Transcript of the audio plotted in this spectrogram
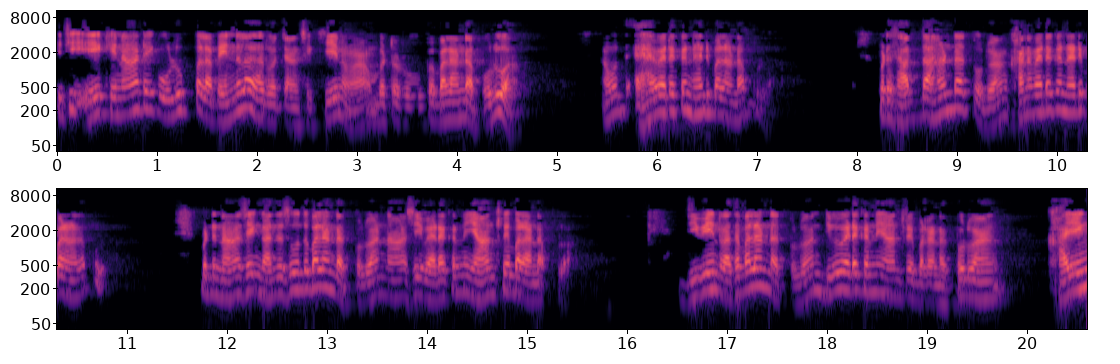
ඉතින් ඒ කෙනාට ඒක උලුප්පල බෙන්නලා හරුවචාන්සි කියනවා උඹට රූප බලන්න පුළුවන්. නමුත් ඇහැ වැඩ කරන හැටි බලන්න පුළුවන්. උඹට ශබ්ද අහන්නත් පුළුවන්, කන වැඩ කරන හැටි බලන්නත් පුළුවන්. උඹට නාසයෙන් ගඳ සුවඳ බලන්නත් පුළුවන්, නාසයේ වැඩ කරන යාන්ත්‍රය බලන්නත් පුළුවන්. දිවෙන් රස බලන්නත් පුළුවන්, දිව වැඩ කරන යාන්ත්‍රය බලන්නත් පුළුවන්. කයෙන්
